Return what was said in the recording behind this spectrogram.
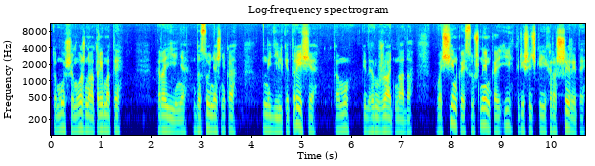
тому що можна отримати раїння. До соняшника недільки три ще, тому підгружати треба вощинкою, сушнинкою і трішечки їх розширити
